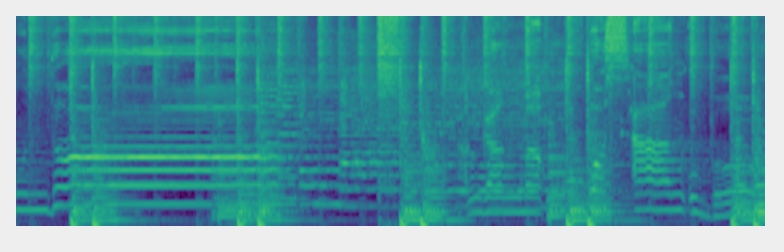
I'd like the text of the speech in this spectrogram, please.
mundo. Hanggang maubos ang ubo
